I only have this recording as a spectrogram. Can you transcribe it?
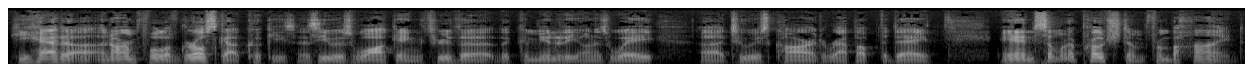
he had a, an armful of Girl Scout cookies as he was walking through the, the community on his way uh, to his car to wrap up the day, and someone approached him from behind.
